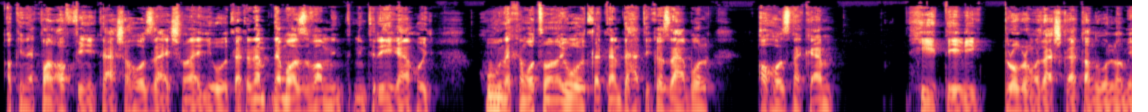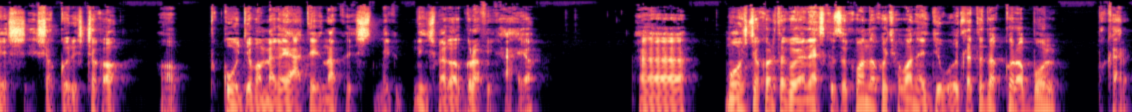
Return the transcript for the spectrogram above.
akinek van affinitása hozzá, és van egy jó ötlete. Nem, nem az van, mint, mint régen, hogy hú, nekem ott van a jó ötletem, de hát igazából ahhoz nekem 7 évig programozást kell tanulnom, és, és akkor is csak a, a kódja van meg a játéknak, és még nincs meg a grafikája. Most gyakorlatilag olyan eszközök vannak, hogy ha van egy jó ötleted, akkor abból akár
